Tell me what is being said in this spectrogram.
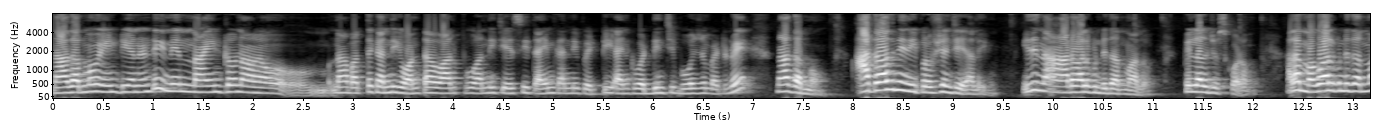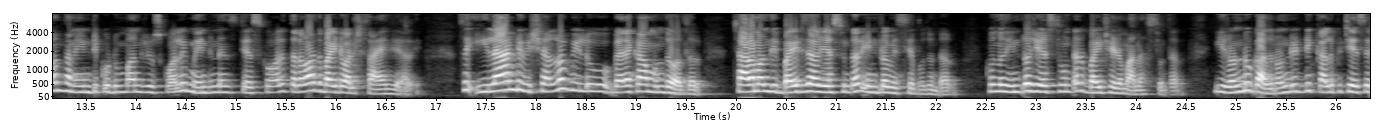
నా ధర్మం ఏంటి అని అంటే నేను నా ఇంట్లో నా నా భర్తకి అన్ని వంట వార్పు అన్నీ చేసి టైంకి అన్నీ పెట్టి ఆయనకి వడ్డించి భోజనం పెట్టడమే నా ధర్మం. ఆ తర్వాత నేను ఈ ప్రొఫెషన్ చేయాలి. ఇది నా ఆడవాళ్ళకు ఉండే ధర్మాలు. పిల్లలు చూసుకోవడం. అలా మగవాళ్ళకు ఉండే ధర్మం తన ఇంటి కుటుంబాన్ని చూసుకోవాలి మెయింటెనెన్స్ చేసుకోవాలి తర్వాత బయట వాళ్ళకి సాయం చేయాలి. సో ఇలాంటి విషయాల్లో వీళ్ళు వెనక ముందు వెళ్తారు. చాలామంది బయట సేవ చేస్తుంటారు ఇంట్లో మిస్ అయిపోతుంటారు. కొంతమంది ఇంట్లో చేస్తుంటారు బయట చేయడం మానేస్తుంటారు. ఈ రెండు కాదు రెండింటిని కలిపి చేసే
